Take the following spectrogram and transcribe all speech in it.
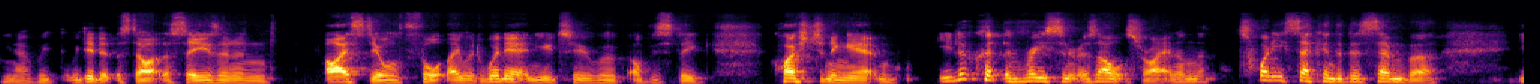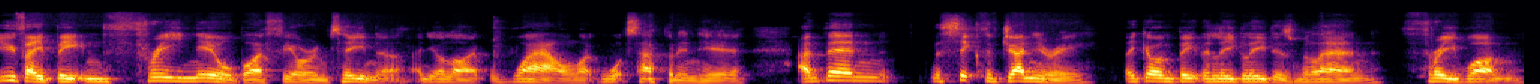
you know we we did at the start of the season, and I still thought they would win it, and you two were obviously questioning it. And you look at the recent results, right? And on the 22nd of December, Juve beaten 3 0 by Fiorentina. And you're like, wow, like what's happening here? And then the 6th of January, they go and beat the league leaders, Milan, 3 1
